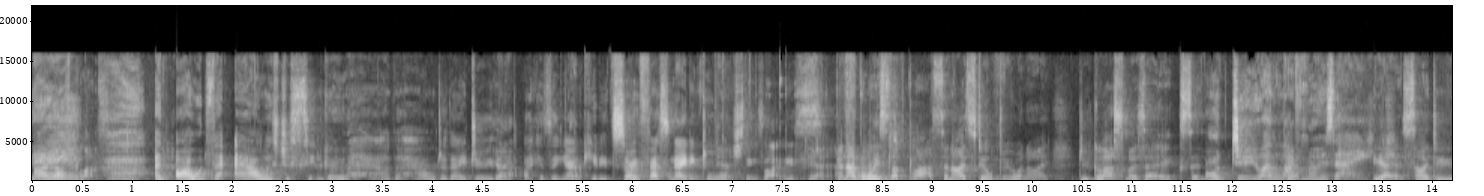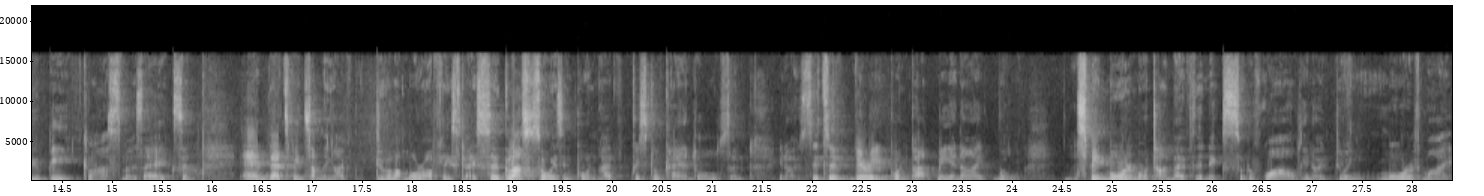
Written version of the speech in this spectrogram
I love glass. yes. And I would for hours just sit and go, how the hell do they do that? Yeah. Like as a young Yeah. kid, it's so fascinating to watch things like this. Yeah, and I've always loved glass, and I still do, and I do glass mosaics, and Oh, do I love Yeah. mosaic? Yes, I do big glass mosaics, and and that's been something I do a lot more of these days. So glass is always important. I have crystal candles, and you know, so it's a very important part of me, and I will spend more and more time over the next sort of while, you know, doing more of my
